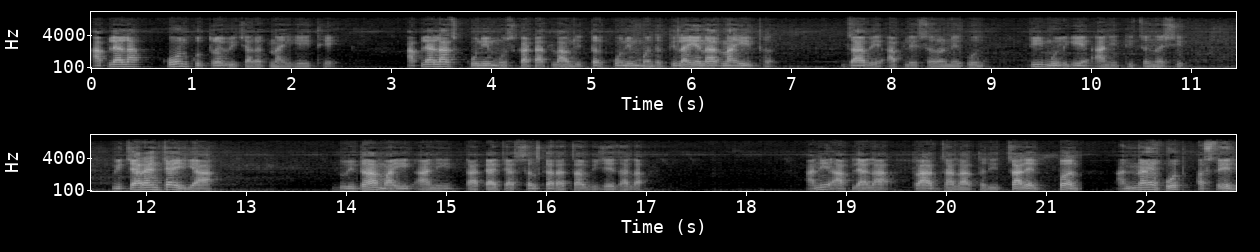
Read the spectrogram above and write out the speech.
आपल्याला कोण कुत्र विचारत नाहीये इथे? आपल्यालाच कुणी मुस्काटात लावली तर कोणी मदतीला येणार नाही इथं. जावे आपले सरळ निघून. ती मुलगी आणि तिचं नशीब. विचारांच्या या दुविधामाई आणि तात्याच्या संस्काराचा विजय झाला. आणि आपल्याला त्रास झाला तरी चालेल पण अन्याय होत असेल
